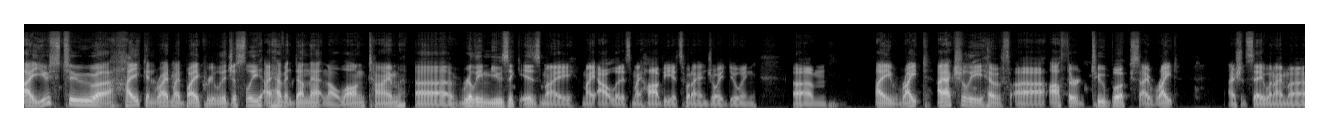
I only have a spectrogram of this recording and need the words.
I used to uh, hike and ride my bike religiously. I haven't done that in a long time. Uh, really, music is my my outlet. It's my hobby. It's what I enjoy doing. Um, I write. I actually have uh, authored two books. I write, I should say, when I'm uh,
